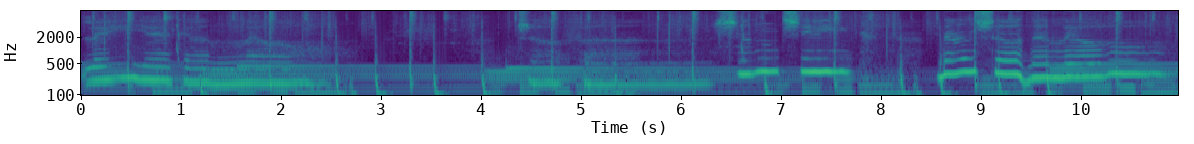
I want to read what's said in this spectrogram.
泪也干流，这份深情难舍难留，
